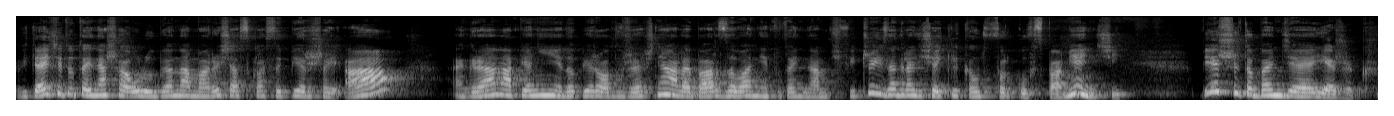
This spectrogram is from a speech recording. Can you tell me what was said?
Witajcie tutaj nasza ulubiona Marysia z klasy pierwszej A. Gra na pianinie dopiero od września, ale bardzo ładnie tutaj nam ćwiczy i zagra dzisiaj kilka utworków z pamięci. Pierwszy to będzie Jerzyk.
